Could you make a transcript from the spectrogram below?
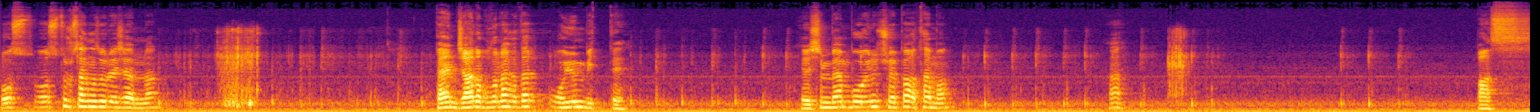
Os, ostursanız öleceğim lan. Ben canı bulana kadar oyun bitti. Ya şimdi ben bu oyunu çöpe atamam. Hah. Bas.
